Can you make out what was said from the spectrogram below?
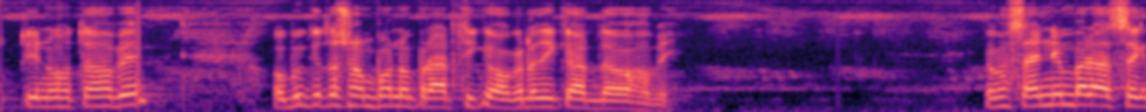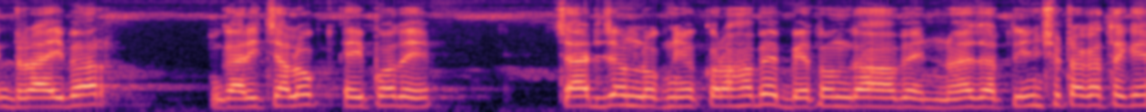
উত্তীর্ণ হতে হবে। অভিজ্ঞতা সম্পন্ন প্রার্থীকে অগ্রাধিকার দেওয়া হবে। এবং চার নম্বরে আছে ড্রাইভার, গাড়ি চালক। এই পদে চারজন লোক নিয়োগ করা হবে। বেতন দেওয়া হবে নয় হাজার তিনশো টাকা থেকে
